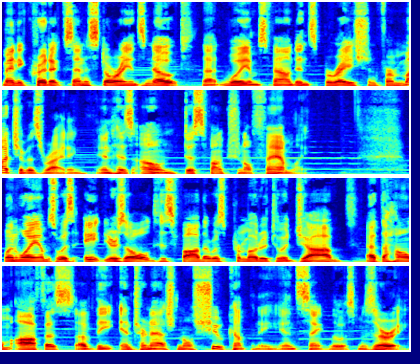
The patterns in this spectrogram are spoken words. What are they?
Many critics and historians note that Williams found inspiration for much of his writing in his own dysfunctional family. When Williams was eight years old, his father was promoted to a job at the home office of the International Shoe Company in St. Louis, Missouri.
